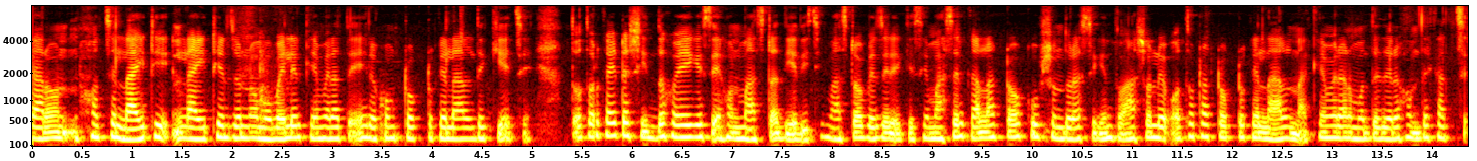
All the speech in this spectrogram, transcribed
কারণ হচ্ছে লাইটই লাইটের জন্য মোবাইলের ক্যামেরাতে এরকম টকটকে লাল দেখিয়েছে। তো তরকারিটা সিদ্ধ হয়ে গেছে, এখন মাছটা দিয়ে দিচ্ছি। মাছটাও বেজে রেখেছি। মাছের কালারটাও খুব সুন্দর আসছে কিন্তু আসলে অতটা টকটকে লাল না। ক্যামেরার মধ্যে যেরকম দেখাচ্ছে,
